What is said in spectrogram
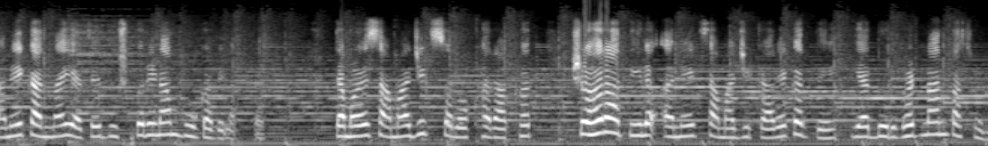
अनेकांना याचे दुष्परिणाम भोगावे लागतात. त्यामुळे सामाजिक सलोखा राखत शहरातील अनेक सामाजिक कार्यकर्ते या दुर्घटनांपासून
